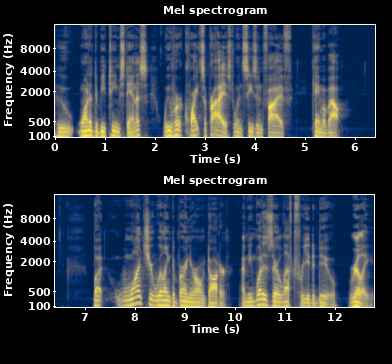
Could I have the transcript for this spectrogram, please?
who wanted to be Team Stannis, we were quite surprised when season five came about. But once you're willing to burn your own daughter, I mean, what is there left for you to do, really?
